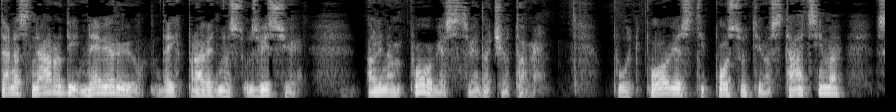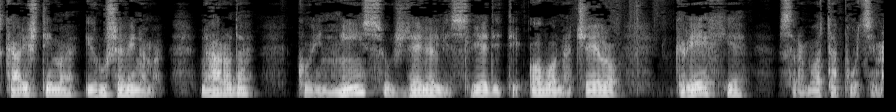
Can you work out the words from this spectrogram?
Danas narodi ne vjeruju da ih pravednost uzvisuje, ali nam povijest svjedoči o tome. Put povijesti posuti ostacima, skarištima i ruševinama naroda koji nisu željeli slijediti ovo načelo, greh je sramota pucima.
